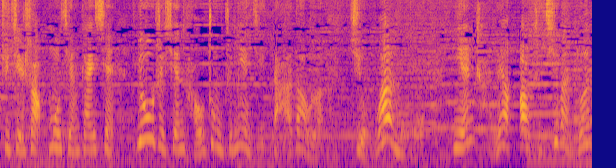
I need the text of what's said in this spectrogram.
据介绍，目前该县优质仙桃种植面积达到了九万亩，年产量二十七万吨。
